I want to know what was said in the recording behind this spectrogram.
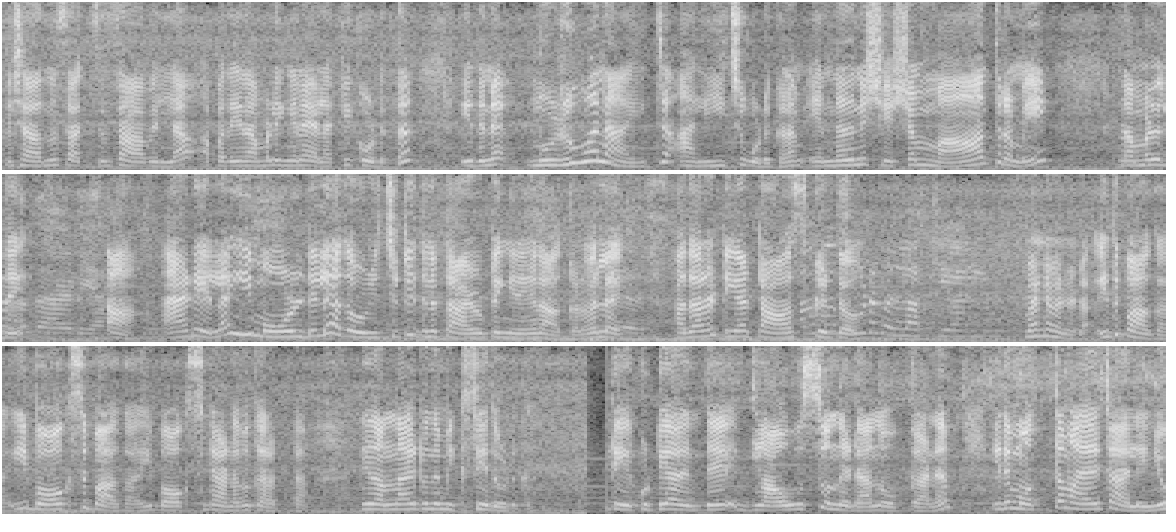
പക്ഷെ അതൊന്നും സക്സസ് ആവില്ല. അപ്പോൾ അതേ നമ്മളിങ്ങനെ ഇളക്കി കൊടുത്ത് ഇതിനെ മുഴുവനായിട്ട് അലിയിച്ചു കൊടുക്കണം. എന്നതിന് ശേഷം മാത്രമേ നമ്മൾ ആ ആഡ് ചെയ്യല്ല. ഈ മോൾഡിൽ അത് ഒഴിച്ചിട്ട് ഇതിനെ താഴോട്ട് ഇങ്ങനെ ഇങ്ങനെ ആക്കണം അല്ലേ? അതാണ് ടീ ആ ടാസ്ക് കേട്ടോ വേണ്ട വേണ്ട ഇത് പാകാം. ഈ ബോക്സ് പാകാം. ഈ ബോക്സിന്റെ അളവ് കറക്റ്റാ നീ നന്നായിട്ടൊന്ന് മിക്സ് ചെയ്ത് കൊടുക്ക്. ടീക്കുട്ടി അതിന്റെ ഗ്ലൗസ് ഒന്ന് ഇടാൻ നോക്കുകയാണ്. ഇത് മൊത്തമായിട്ട് അലിഞ്ഞു.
